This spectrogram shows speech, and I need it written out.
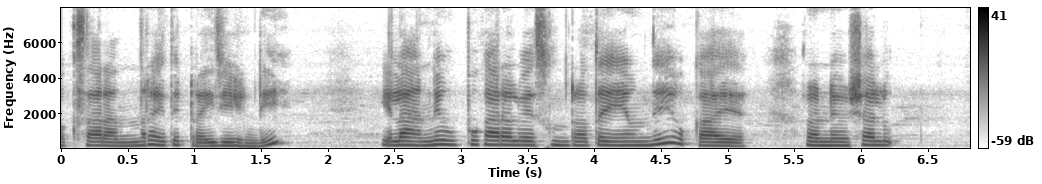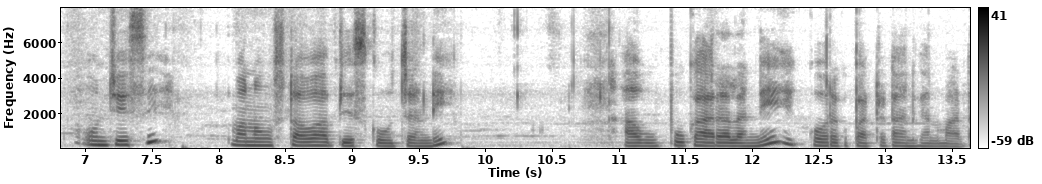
ఒకసారి అందరూ అయితే ట్రై చేయండి. ఇలా అన్నీ ఉప్పు కారాలు వేసుకున్న తర్వాత ఏముంది? ఒక రెండు నిమిషాలు ఉంచేసి మనం స్టవ్ ఆఫ్ చేసుకోవచ్చండి. ఆ ఉప్పు కారాలన్నీ కూరకు పట్టడానికి అనమాట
